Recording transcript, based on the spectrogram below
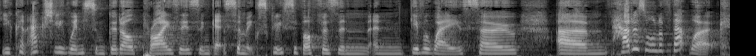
You can actually win some good old prizes and get some exclusive offers and, and giveaways. So, um, how does all of that work?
